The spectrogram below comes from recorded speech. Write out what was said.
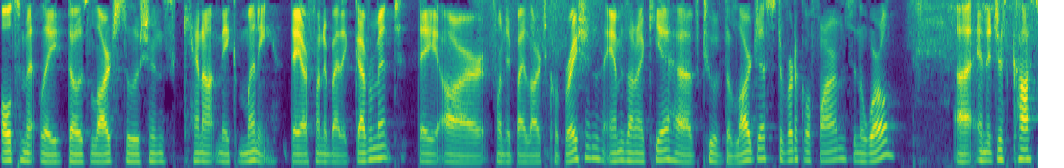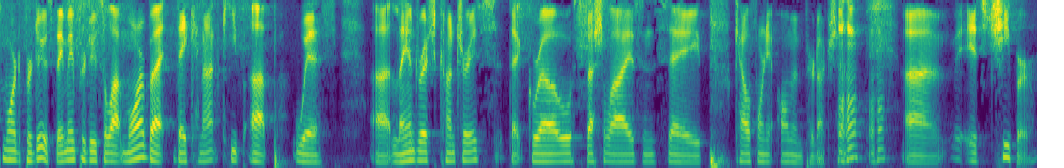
ultimately those large solutions cannot make money. They are funded by the government. They are funded by large corporations. Amazon and IKEA have two of the largest vertical farms in the world. Uh, and it just costs more to produce. They may produce a lot more, but they cannot keep up with uh, land-rich countries that grow, specialize in, say, California almond production. Uh, it's cheaper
